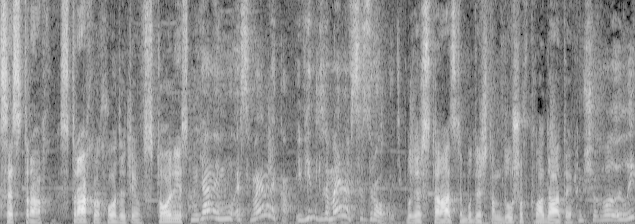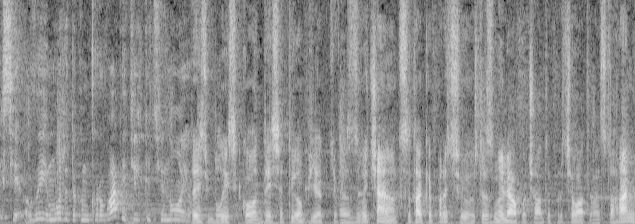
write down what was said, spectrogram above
Це страх. Страх виходити в сторіс. Ну я найму СММника, і він за мене все зробить. Будеш старатися, будеш там душу вкладати. Тому що в Еликсі ви можете конкурувати тільки ціною. Десь близько 10 об'єктів. Звичайно, це так і працює. Ти з нуля почати працювати в інстаграмі.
